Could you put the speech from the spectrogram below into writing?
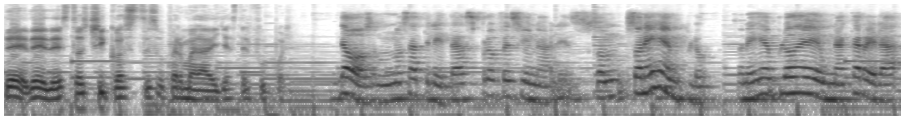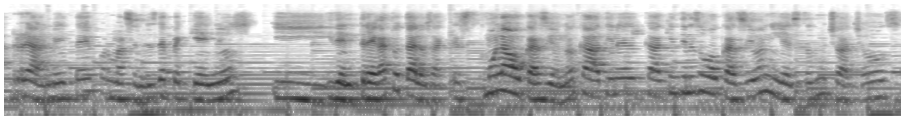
de, de, de estos chicos de super maravillas del fútbol? No, son unos atletas profesionales, son, son ejemplo, son ejemplo de una carrera realmente de formación desde pequeños y, de entrega total, o sea, que es como la vocación, ¿no? Cada, tiene, cada quien tiene su vocación y estos muchachos,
